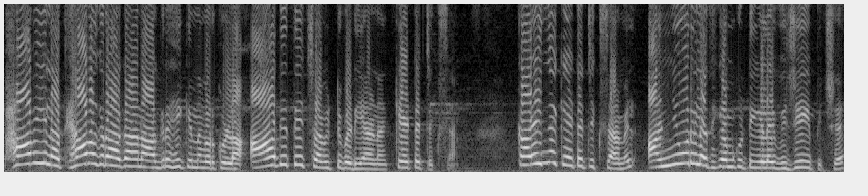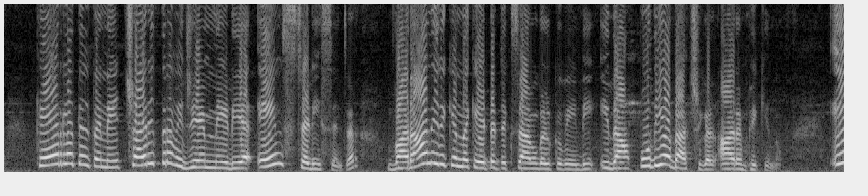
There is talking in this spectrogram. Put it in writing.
ഭാവിയിൽ അധ്യാപകരാകാൻ ആഗ്രഹിക്കുന്നവർക്കുള്ള ആദ്യത്തെ ചവിട്ടുപടിയാണ് കേട്ടറ്റ് എക്സാം കഴിഞ്ഞ കേട്ടറ്റ് എക്സാമിൽ അഞ്ഞൂറിലധികം കുട്ടികളെ വിജയിപ്പിച്ച് കേരളത്തിൽ തന്നെ ചരിത്ര വിജയം നേടിയ എയിംസ് സ്റ്റഡി സെന്റർ വരാനിരിക്കുന്ന കേട്ടറ്റ് എക്സാമുകൾക്ക് വേണ്ടി ഇതാ പുതിയ ബാച്ചുകൾ ആരംഭിക്കുന്നു. ഈ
